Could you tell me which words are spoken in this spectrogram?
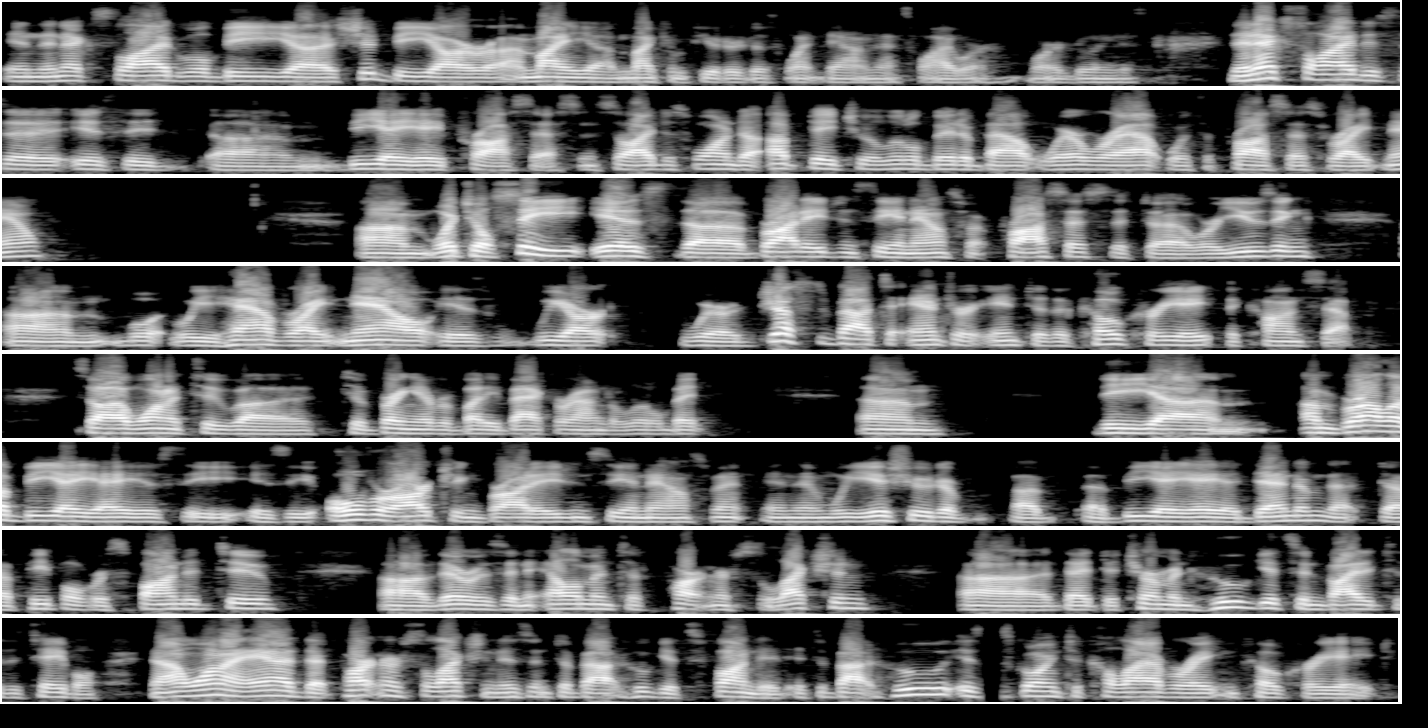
In the next slide will be uh, should be our uh, my uh, my computer just went down. That's why we're we're doing this. The next slide is the is the um, BAA process, and so I just wanted to update you a little bit about where we're at with the process right now. Um, what you'll see is the broad agency announcement process that uh, we're using. Um, what we have right now is we are we're just about to enter into the co-create the concept. So I wanted to uh, to bring everybody back around a little bit. Um, the um, umbrella BAA is the is the overarching broad agency announcement, and then we issued a, a, a BAA addendum that uh, people responded to. Uh, there was an element of partner selection uh, that determined who gets invited to the table. Now I want to add that partner selection isn't about who gets funded; it's about who is going to collaborate and co-create.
